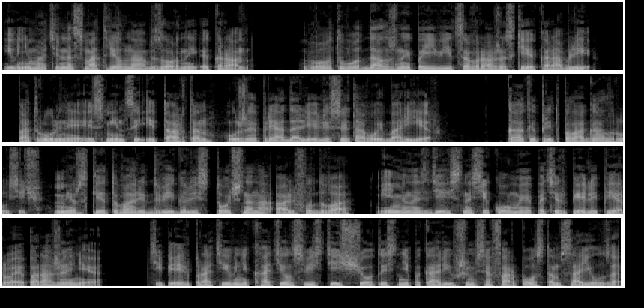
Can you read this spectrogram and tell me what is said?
и внимательно смотрел на обзорный экран. Вот-вот должны появиться вражеские корабли. Патрульные эсминцы и Тартан уже преодолели световой барьер. Как и предполагал Русич, мерзкие твари двигались точно на Альфу-2. Именно здесь насекомые потерпели первое поражение. Теперь противник хотел свести счеты с непокорившимся форпостом Союза.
